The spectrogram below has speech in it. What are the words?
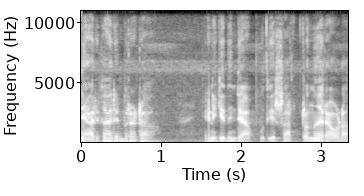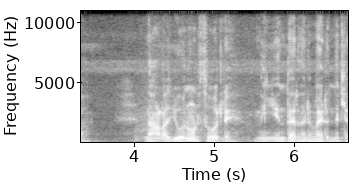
ഞാനൊരു കാര്യം പറയട്ടാ. എനിക്കിതിന്റെ ആ പുതിയ ഷർട്ടൊന്ന് തരാവടാ. നാളെ ജൂനോത്സവമല്ലേ നീ എന്തായിരുന്നാലും വരുന്നില്ല.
